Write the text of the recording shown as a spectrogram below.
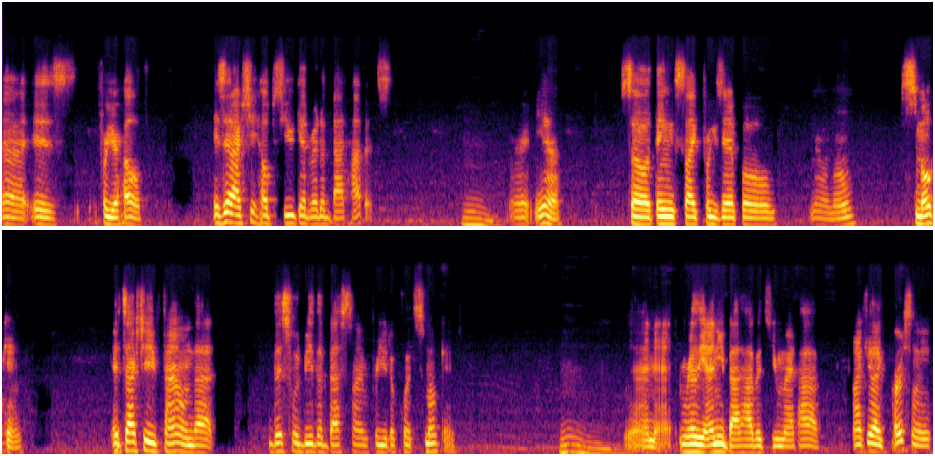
uh, is for your health, is it actually helps you get rid of bad habits. Mm. Right? Yeah. So things like, for example, I don't know, smoking. It's actually found that this would be the best time for you to quit smoking. Mm. Yeah, and uh, really any bad habits you might have. I feel like personally,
